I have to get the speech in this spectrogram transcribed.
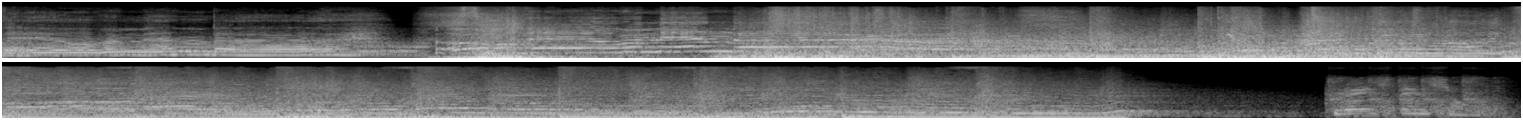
They'll remember. Oh, they'll remember. PlayStation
